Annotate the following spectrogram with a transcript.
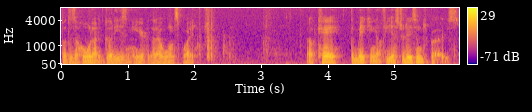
But there's a whole lot of goodies in here that I won't spoil. Okay, the making of yesterday's Enterprise.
